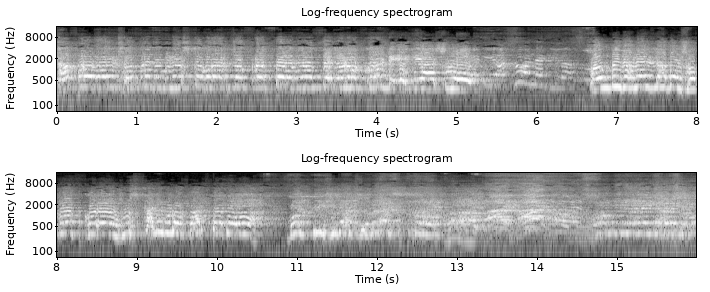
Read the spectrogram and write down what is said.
সাম্প্রদায়িক সম্প্রীতি বিনষ্ট করার চক্রান্তের বিরুদ্ধে জনগণ এগিয়ে আসুন সংবিধানের নামে শপথ করে হুস্কানিমূলক বার্তা দেওয়া মন্ত্রী সুভাষ সংবিধানের নামে শপথ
